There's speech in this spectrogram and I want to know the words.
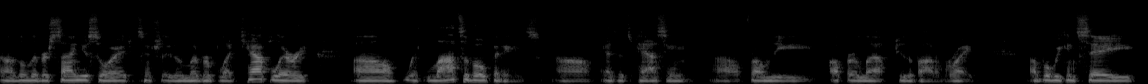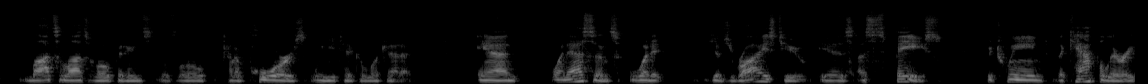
uh, the liver sinusoid, essentially the liver blood capillary, uh, with lots of openings uh, as it's passing uh, from the upper left to the bottom right. Uh, but we can say lots and lots of openings, those little kind of pores when you take a look at it. And in essence, what it gives rise to is a space between the capillary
